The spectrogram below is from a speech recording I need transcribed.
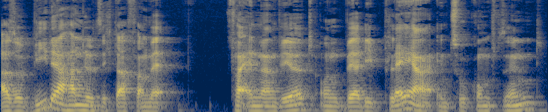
Also wie der Handel sich da ver verändern wird und wer die Player in Zukunft sind,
